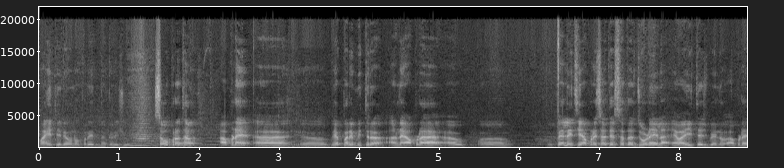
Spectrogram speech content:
માહિતી લેવાનો પ્રયત્ન કરીશું. સૌપ્રથમ આપણે વેપારી મિત્ર અને આપણા પહેલેથી આપણી સાથે સતત જોડાયેલા એવા હિતેશભાઈનો આપણે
